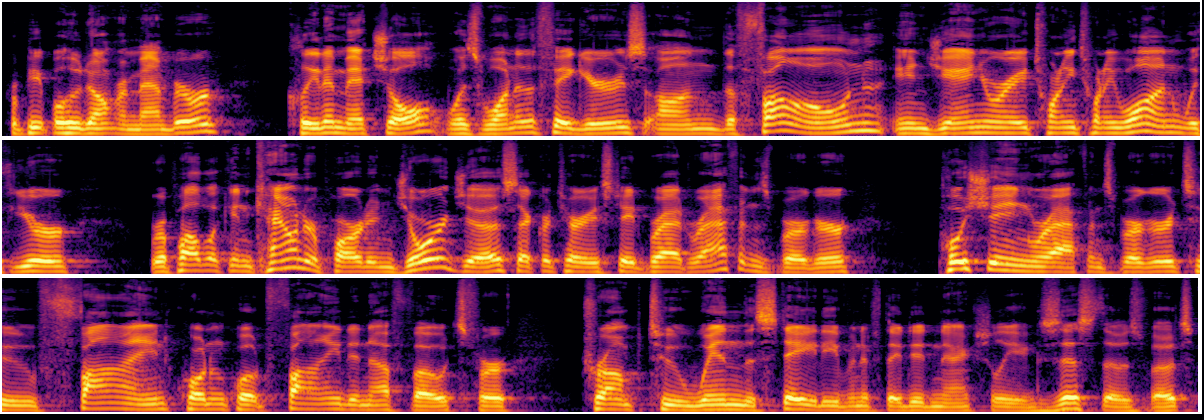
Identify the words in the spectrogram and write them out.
For people who don't remember, Cleta Mitchell was one of the figures on the phone in January 2021 with your Republican counterpart in Georgia, Secretary of State Brad Raffensperger, pushing Raffensperger to find, quote unquote, find enough votes for Trump to win the state, even if they didn't actually exist, those votes.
